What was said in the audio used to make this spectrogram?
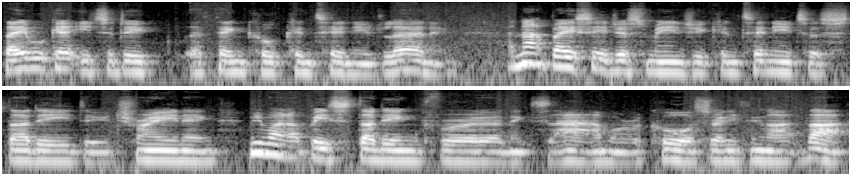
they will get you to do a thing called continued learning. And that basically just means you continue to study, do training. You might not be studying for an exam or a course or anything like that,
